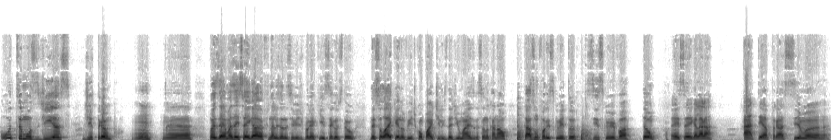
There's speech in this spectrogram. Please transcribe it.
últimos dias de trampo. Hum? É... Pois é, mas é isso aí, galera. Finalizando esse vídeo por aqui. Se você gostou, deixa seu like aí no vídeo, compartilhe isso dedinho mais, gastando no canal. Caso não for inscrito, se inscreva. Então, é isso aí, galera. Até a próxima!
